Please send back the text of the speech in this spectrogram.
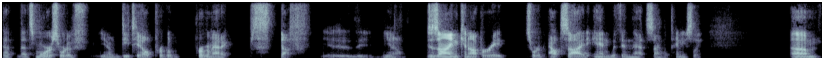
that that's more sort of you know detail program, programmatic stuff. You know design can operate sort of outside and within that simultaneously um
